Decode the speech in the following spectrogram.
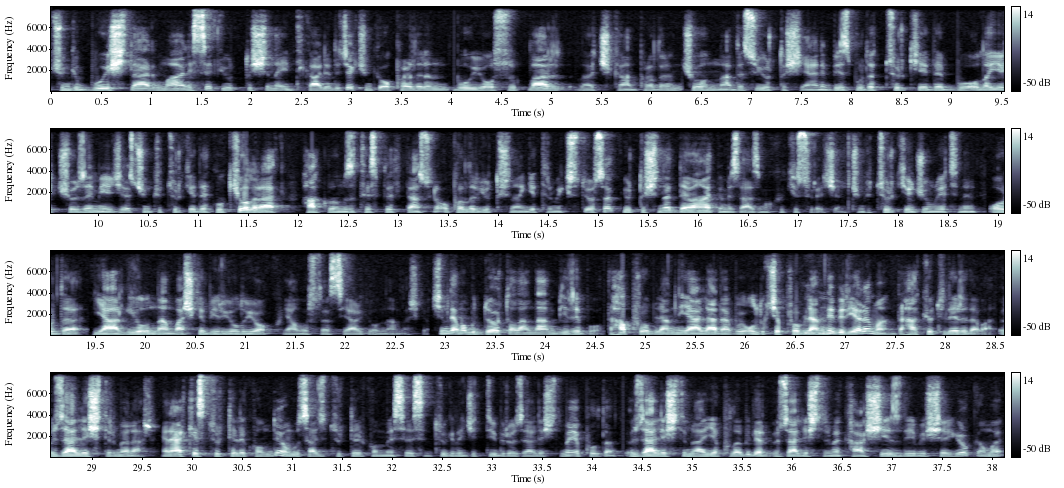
Çünkü bu işler maalesef yurt dışına intikal edecek. Çünkü o paraların bu yolsuzluklarla çıkan paraların çoğunun adresi yurt dışı. Yani biz burada Türkiye'de bu olayı çözemeyeceğiz. Çünkü Türkiye'de hukuki olarak haklılığımızı tespit ettikten sonra o paraları yurt dışından getirmek istiyorsak yurt dışında devam etmemiz lazım hukuki süreci. Çünkü Türkiye Cumhuriyeti'nin orada yargı yolundan başka bir yolu yok. Yani uluslararası yargı yolundan başka. Şimdi ama bu dört alandan biri bu. Daha problemli yerler de var. Bu oldukça problemli bir yer ama daha kötüleri de var. Özelleştirmeler. Yani herkes Türk Telekom diyor ama bu sadece Türk Telekom meselesi. Türkiye'de ciddi bir özelleştirme yapıldı. Özelleştirmeler yapılabilir. Özelleştirme karşıyız diye bir şey yok ama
